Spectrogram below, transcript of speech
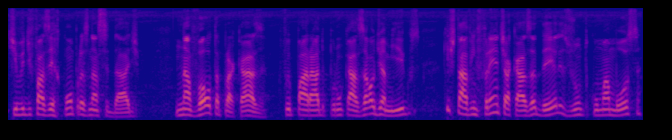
tive de fazer compras na cidade. Na volta para casa, fui parado por um casal de amigos que estava em frente à casa deles, junto com uma moça,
